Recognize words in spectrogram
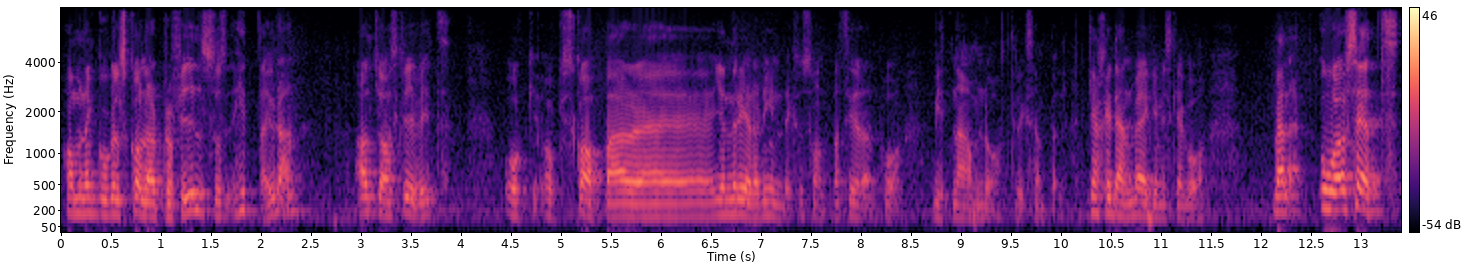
Har man en Google Scholar-profil så hittar ju den allt jag har skrivit och, och skapar eh, genererade index och sånt baserat på mitt namn då till exempel. Det kanske är den vägen vi ska gå. Men oavsett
